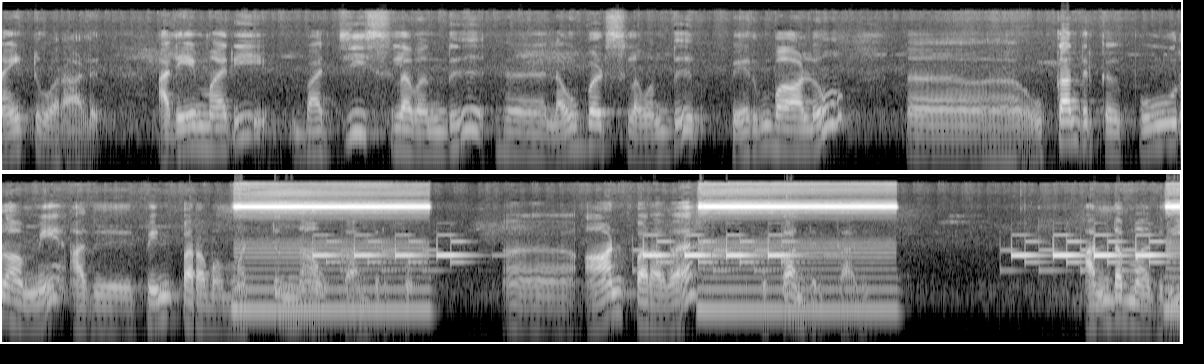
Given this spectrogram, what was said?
நைட்டு ஒரு ஆள். அதே மாதிரி பஜ்ஜீஸில் வந்து லவ் பேர்ட்ஸில் வந்து பெரும்பாலும் உட்காந்துருக்கிறது பூராமே அது பெண் பறவை மட்டும்தான் உட்காந்துருக்கும் ஆண் பறவை உட்காந்துருக்காது அந்த மாதிரி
